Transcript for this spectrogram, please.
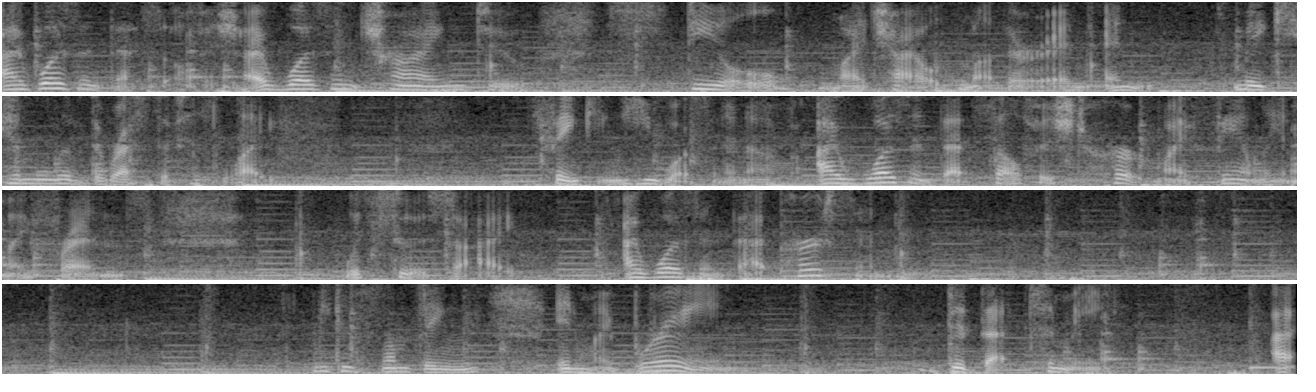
I wasn't that selfish. I wasn't trying to steal my child mother and, and make him live the rest of his life thinking he wasn't enough. I wasn't that selfish to hurt my family and my friends with suicide. I wasn't that person. Because something in my brain did that to me. I,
